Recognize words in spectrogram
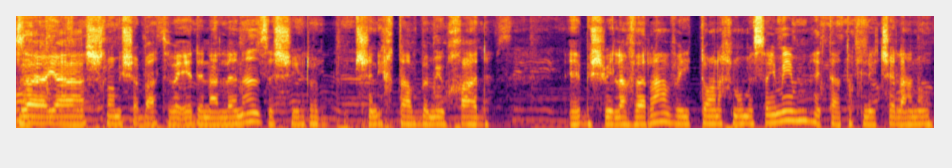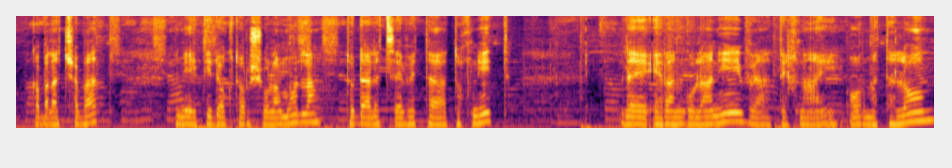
זה היה שלומי שבת ועדן אלנה, זה שיר שנכתב במיוחד בשביל אברה, ואיתו אנחנו מסיימים את התוכנית שלנו, קבלת שבת. אני הייתי דוקטור שולה מודלה, תודה לצוות התוכנית, לערן גולני והטכנאי אור מטלון,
